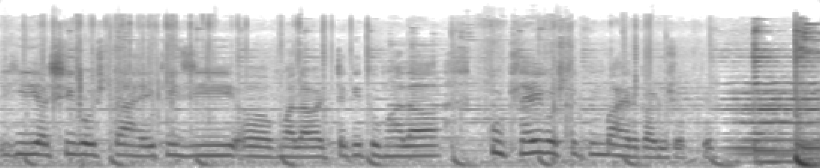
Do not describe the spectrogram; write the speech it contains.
ही अशी गोष्ट आहे की जी मला वाटतं की तुम्हाला कुठल्याही गोष्टीतून बाहेर काढू शकते.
